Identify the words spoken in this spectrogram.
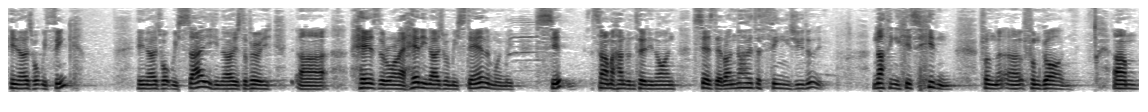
He knows what we think. He knows what we say. He knows the very uh, hairs that are on our head. He knows when we stand and when we sit. Psalm 139 says that I know the things you do. Nothing is hidden from uh, from God. Um,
